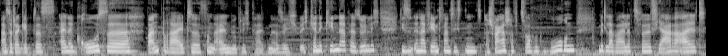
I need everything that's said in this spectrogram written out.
Also da gibt es eine große Bandbreite von allen Möglichkeiten. Also ich, ich kenne Kinder persönlich, die sind in der 24. Schwangerschaftswoche geboren, mittlerweile zwölf Jahre alt,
